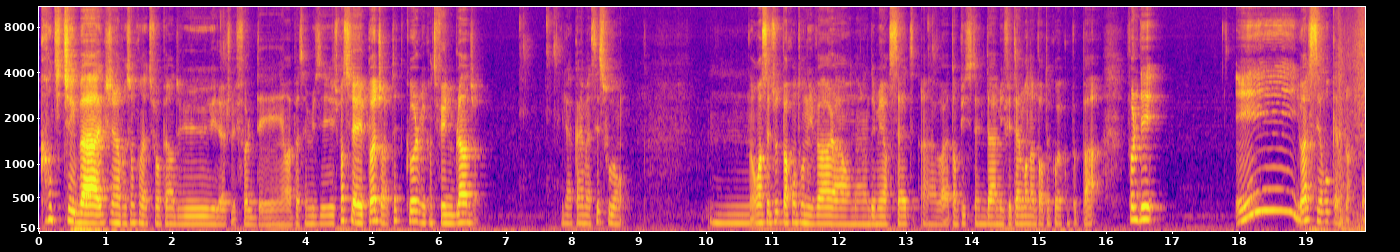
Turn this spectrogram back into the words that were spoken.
quand il check back, j'ai l'impression qu'on a toujours perdu. Et là, je vais folder. On va pas s'amuser. Je pense qu'il avait pote, j'aurais peut-être call, mais quand il fait une blinde, il a quand même assez souvent. Hmm, roi 7 par contre, on y va. Là, on a l'un des meilleurs sets. Euh, voilà, tant pis, c'était une dame. Il fait tellement n'importe quoi qu'on peut pas folder. Et il reste 0 4 Bon.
